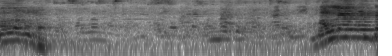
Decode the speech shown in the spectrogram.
మల్లగుంట మల్లగుంట.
